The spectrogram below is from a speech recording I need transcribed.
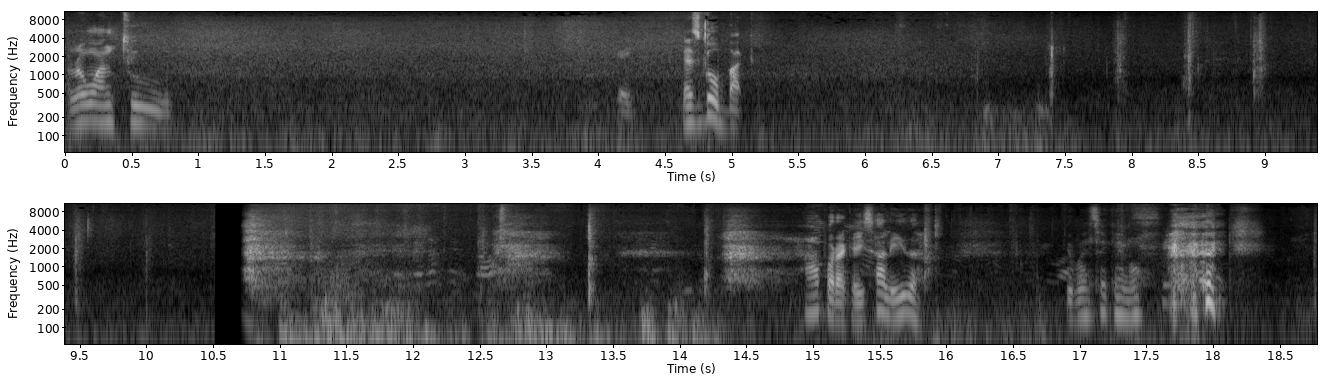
I don't want to Okay, let's go back. Por aquí hay salida. Yo pensé que no.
